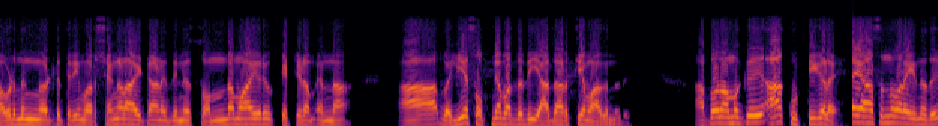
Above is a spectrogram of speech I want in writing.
അവിടെ നിന്ന് ഇങ്ങോട്ട് ഇത്രയും വർഷങ്ങളായിട്ടാണ് ഇതിന് സ്വന്തമായൊരു കെട്ടിടം എന്ന ആ വലിയ സ്വപ്ന പദ്ധതി യാഥാർത്ഥ്യമാകുന്നത്. അപ്പോൾ നമുക്ക് ആ കുട്ടികളെ പ്രയാസം എന്ന് പറയുന്നത്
